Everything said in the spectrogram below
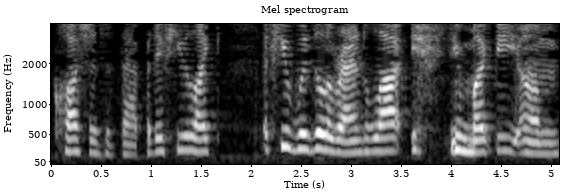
cautious of that, but if you like, if you wiggle around a lot, you might be, um,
